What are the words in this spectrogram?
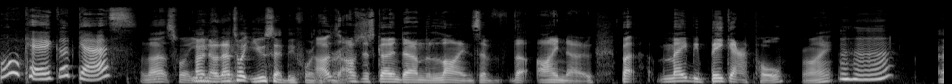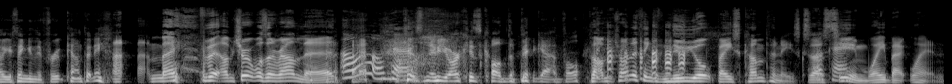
Okay, good guess. Well, that's what oh, you Oh, no, that's what you said before the I was. I was just going down the lines of that I know, but maybe Big Apple, right? Mm-hmm. Oh, you're thinking the fruit company? Uh, uh, may, but I'm sure it wasn't around there. Oh, okay. Because New York is called the Big Apple. But I'm trying to think of New York-based companies because I Okay. assume way back when.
